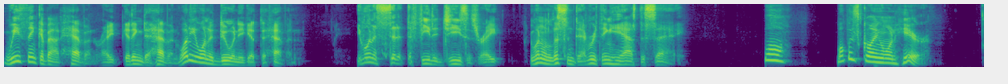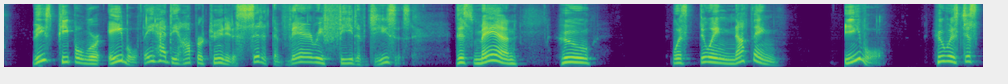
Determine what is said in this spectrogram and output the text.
We think about heaven, right? Getting to heaven. What do you want to do when you get to heaven? You want to sit at the feet of Jesus, right? You want to listen to everything he has to say. Well, what was going on here? These people were able, they had the opportunity to sit at the very feet of Jesus. This man who was doing nothing evil, who was just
